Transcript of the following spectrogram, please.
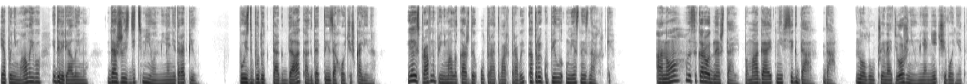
Я понимала его и доверяла ему. Даже с детьми он меня не торопил. Пусть будут тогда, когда ты захочешь, Калина. Я исправно принимала каждое утро отвар травы, который купила у местной знахарки. Оно, высокородная шталь, помогает не всегда, да. Но лучше и надежнее у меня ничего нет.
